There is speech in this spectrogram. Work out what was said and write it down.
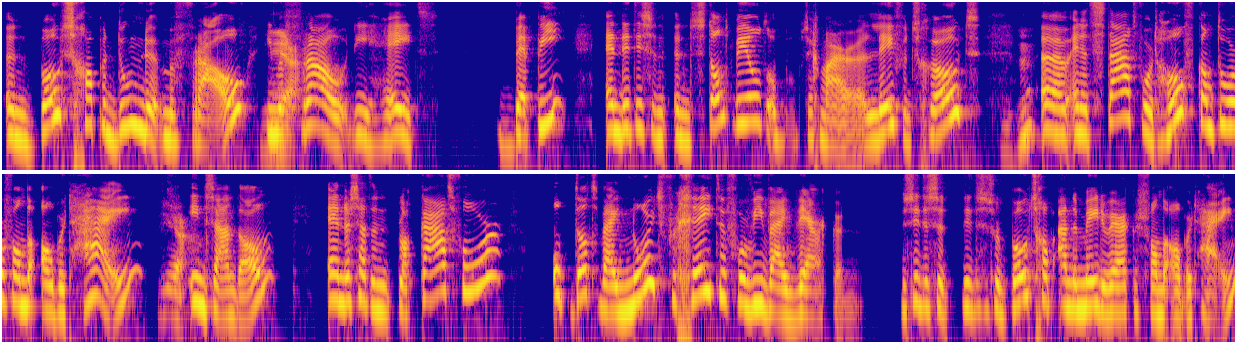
een boodschappendoende mevrouw. Die mevrouw die heet Beppie. En dit is een, een standbeeld op, op zeg maar levensgroot. Mhm. Ehm, en het staat voor het hoofdkantoor van de Albert Heijn Ja. in Zaandam. En er staat een plakkaat voor. Opdat wij nooit vergeten voor wie wij werken. Dus dit is, het, dit is een soort boodschap aan de medewerkers van de Albert Heijn.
